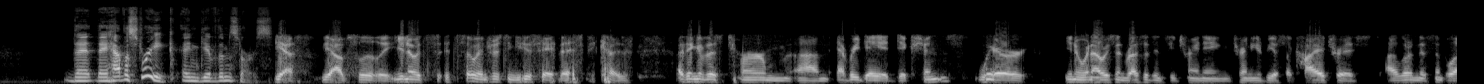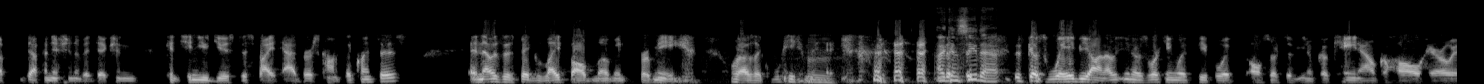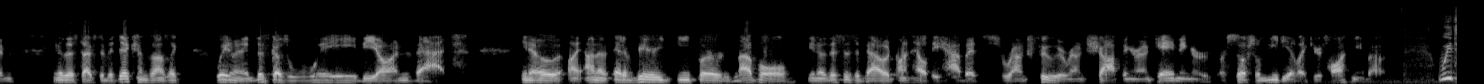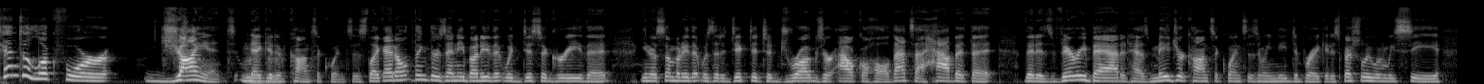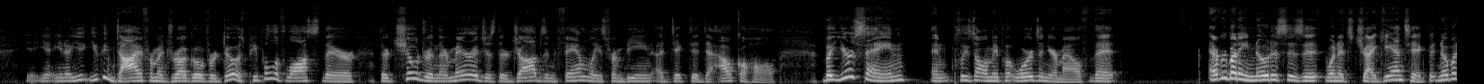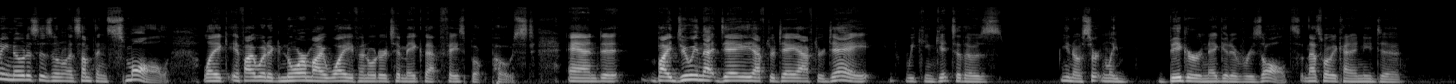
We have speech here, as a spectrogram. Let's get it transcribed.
that they have a streak and give them stars. Yes, yeah, absolutely. You know, it's it's so interesting you say this because I think of this term um, everyday addictions, where you know when I was in residency training, training to be a psychiatrist, I learned the simple definition of addiction: continued use despite adverse consequences. And that was this big light bulb moment for me, where I was like, "Wait a hmm. minute." I can see that. this goes way beyond. I, you know, I was working with people with all sorts of, you know, cocaine, alcohol, heroin, you know, those types of addictions. And I was like, wait a minute, this goes way beyond that. You know, on a, at a very deeper level, you know, this is about unhealthy habits around food, around shopping, around gaming, or, or social media, like you're talking about. We tend to look for giant mm-hmm. negative consequences. Like I don't think there's anybody that would disagree that, you know, somebody that was addicted to drugs or alcohol, that's a habit that that is very bad. It has major consequences and we need to break it, especially when we see you, you know you, you can die from a drug overdose people have lost their their children their marriages their jobs and families from being addicted to alcohol but you're saying and please don't let me put words in your mouth that everybody notices it when it's gigantic, but nobody notices when it's something small. Like if I would ignore my wife in order to make that Facebook post. And it, by doing that day after day after day, we can get to those, you know, certainly bigger negative results. And that's why we kind of need to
